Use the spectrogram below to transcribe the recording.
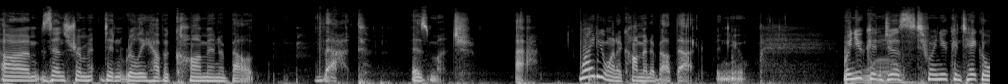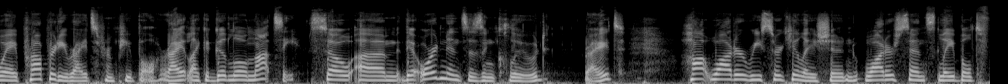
um, Renstrom didn't really have a comment about that as much. Ah, why do you want to comment about that when you when you can just when you can take away property rights from people, right? Like a good little Nazi. So um, the ordinances include right hot water recirculation, WaterSense labeled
